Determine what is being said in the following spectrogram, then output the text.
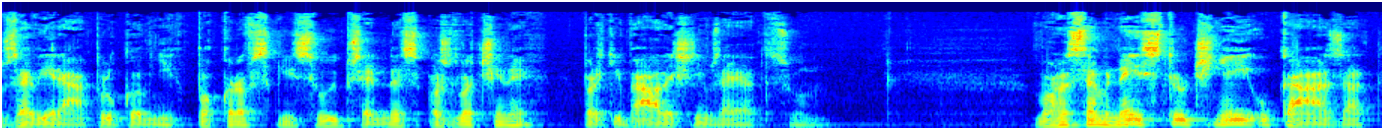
Uzavírá plukovník Pokrovský svůj přednes o zločinech proti válečným zajatcům. Mohl jsem nejstručněji ukázat,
